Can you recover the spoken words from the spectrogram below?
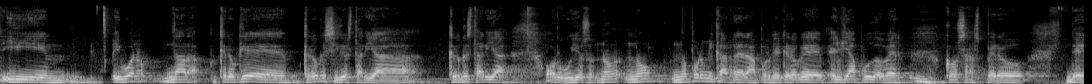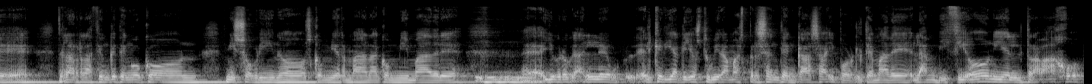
Y, y bueno, nada, creo que, creo que sí que estaría... Creo que estaría orgulloso, no, no, no por mi carrera, porque creo que él ya pudo ver cosas, pero de, de la relación que tengo con mis sobrinos, con mi hermana, con mi madre. Eh, yo creo que él, él quería que yo estuviera más presente en casa y por el tema de la ambición y el trabajo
